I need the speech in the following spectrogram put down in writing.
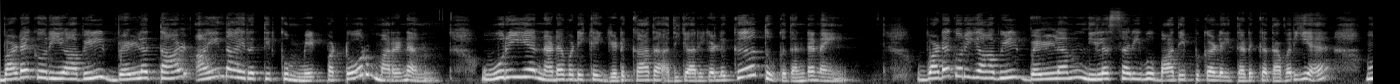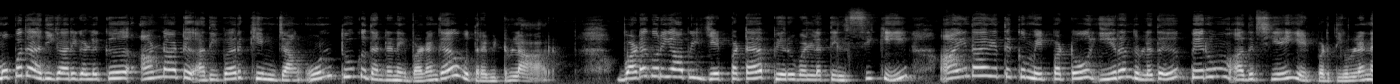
வடகொரியாவில் வெள்ளத்தால் ஐந்தாயிரத்திற்கும் மேற்பட்டோர் மரணம். உரிய நடவடிக்கை எடுக்காத அதிகாரிகளுக்கு தூக்கு தண்டனை. வடகொரியாவில் வெள்ளம் நிலச்சரிவு பாதிப்புகளை தடுக்க தவறிய முப்பது அதிகாரிகளுக்கு அந்நாட்டு அதிபர் கிம் ஜாங் உன் தூக்கு தண்டனை வழங்க உத்தரவிட்டுள்ளார். வடகொரியாவில் ஏற்பட்ட பெருவெள்ளத்தில் சிக்கி ஐந்தாயிரத்திற்கும் மேற்பட்டோர் இறந்துள்ளது. பெரும் அதிர்ச்சியை ஏற்படுத்தியுள்ளன.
